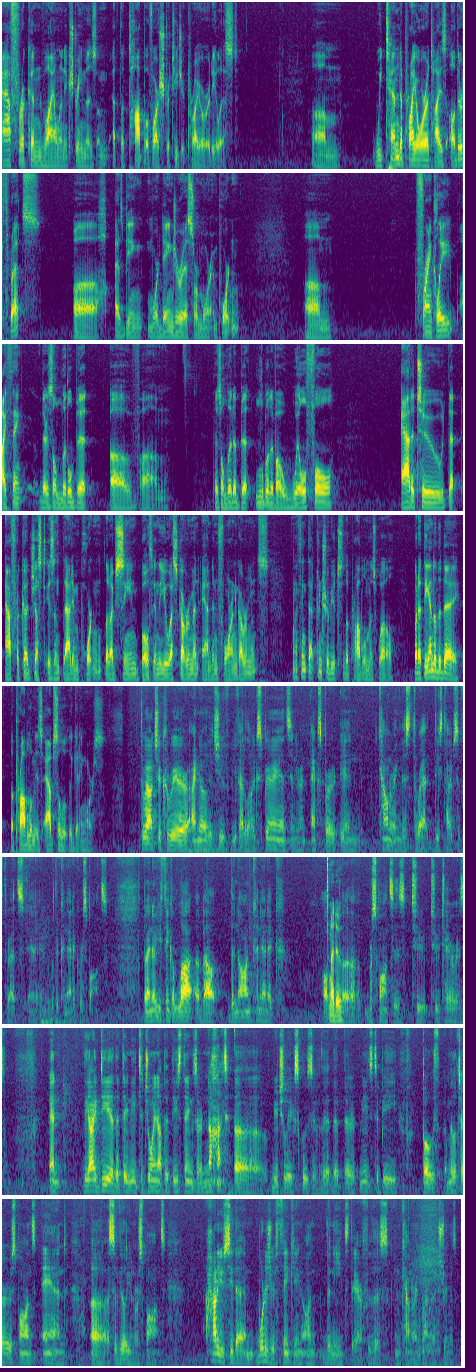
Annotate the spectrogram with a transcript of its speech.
African violent extremism at the top of our strategic priority list. Um, we tend to prioritize other threats uh, as being more dangerous or more important. Um, frankly, I think there's a little bit of um, there's a little bit, little bit of a willful attitude that Africa just isn't that important that I've seen both in the U.S. government and in foreign governments. And I think that contributes to the problem as well. But at the end of the day, the problem is absolutely getting worse. Throughout your career, I know that you've, you've had a lot of experience and you're an expert in countering this threat, these types of threats, in, with a kinetic response. But I know you think a lot about the non-kinetic uh, responses to, to terrorism. And the idea that they need to join up, that these things are not uh, mutually exclusive, that, that there needs to be both a military response and uh, a civilian response. How do you see that, and what is your thinking on the needs there for this encountering violent extremism?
